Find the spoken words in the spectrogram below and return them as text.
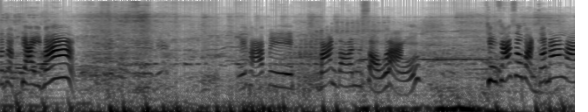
ยแบบใหญ่มาก นี่ครับมีบ้านบอลสองหลัง ชิงช้าสวรรค์ก็น่ารัก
